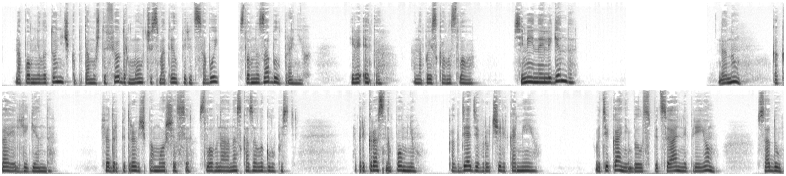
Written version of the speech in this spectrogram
— напомнила Тонечка, потому что Федор молча смотрел перед собой, словно забыл про них. Или это, она поискала слово, семейная легенда? Да ну, какая легенда? Федор Петрович поморщился, словно она сказала глупость. Я прекрасно помню, как дяде вручили камею. В Ватикане был специальный прием в саду.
